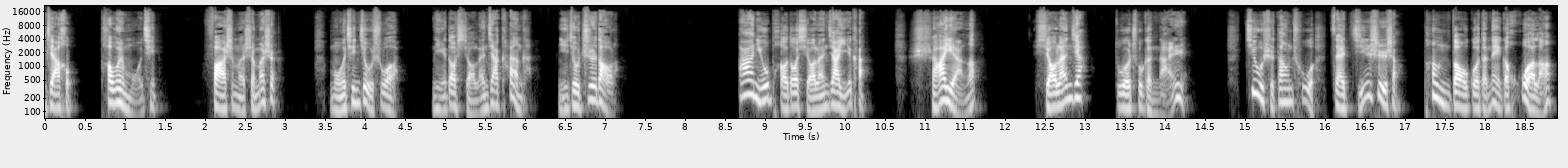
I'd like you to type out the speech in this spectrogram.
家后，他问母亲发生了什么事母亲就说：“你到小兰家看看，你就知道了。”阿牛跑到小兰家一看，傻眼了。小兰家多出个男人，就是当初在集市上碰到过的那个货郎。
